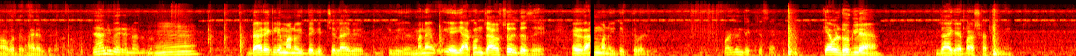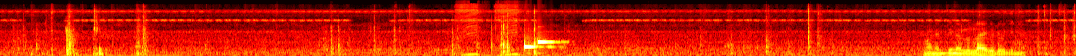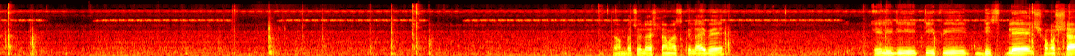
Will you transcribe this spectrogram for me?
নগদে ভাইরাল করে ফেলো। এখনই বাইরে না হুম ডাইরেক্টলি মানুষ দেখিচ্ছে লাইভে কি বুঝলেন? মানে এই এখন যা চলতেছে এটা রাং মানুষ দেখতে পারবে। কয়জন দেখতেছে? কেবল ঢুকলাম জায়গায় পাঁচ সাত মিনিট অনেকদিন হলো লাইভে ঢুকি না তো আমরা চলে আসলাম আজকে লাইভে এলইডি টিভি ডিসপ্লে সমস্যা।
